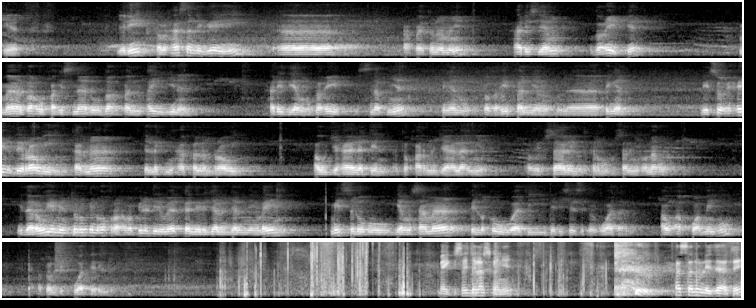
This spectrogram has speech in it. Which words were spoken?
Ya. Jadi kalau Hasan Negeri uh, apa itu namanya? Hadis yang dhaif ya. Ma dha'ufa isnadu dha'fan hayyinan. Hadis yang dhaif isnadnya dengan kedhaifan yang uh, ringan. Lisu'i hifdhi rawi karena jeleknya hafalan rawi. Au jahalatin atau karena jahalahnya. Au irsalin atau karena mursalnya. Idza rawiya min turukin ukhra apabila diriwayatkan dari jalan-jalan yang lain misluhu yang sama fil quwwati dari sisi kekuatan au aqwa minhu atau lebih kuat darinya. Baik saya jelaskan ya. Hasanun li dzati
